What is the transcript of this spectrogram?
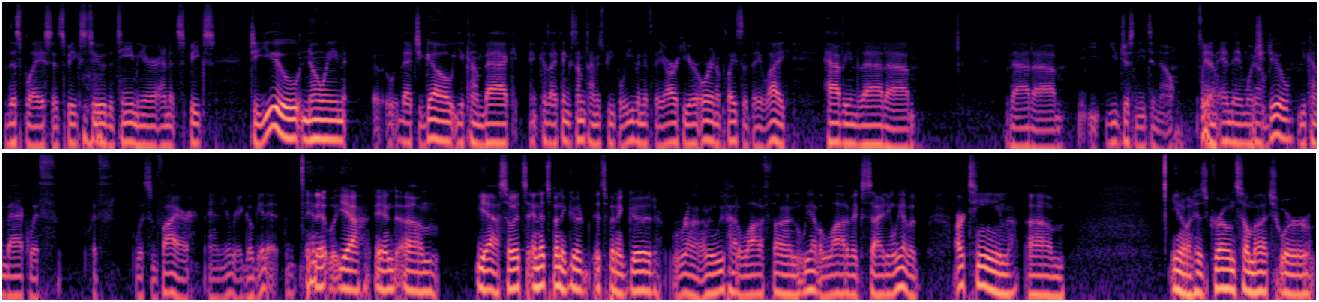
this place. It speaks to Mm-hmm. the team here, and it speaks to you knowing uh, that you go, you come back. Because I think sometimes people, even if they are here or in a place that they like, having that um, that um, y- you just need to know. Yeah. And, and then once Yeah. you do, you come back with with with some fire, and you're ready to go get it. and it yeah and um yeah so it's and it's been a good it's been a good run. I mean we've had a lot of fun. We have a lot of exciting we have a our team um you know it has grown so much. We're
